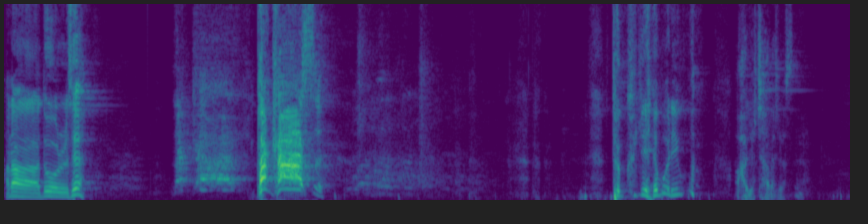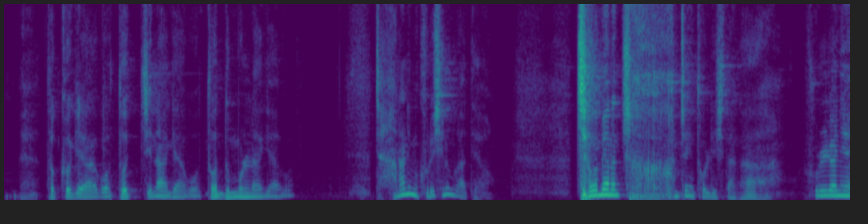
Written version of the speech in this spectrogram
하나 둘셋. 바카스! 더 크게 해버리고? 아주 잘하셨어요. 예, 더 크게 하고 더 진하게 하고 더 눈물 나게 하고. 자 하나님은 그러시는 것 같아요. 처음에는 천천히 돌리시다가 훈련이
